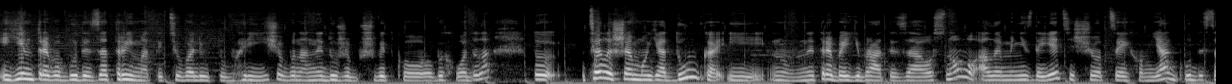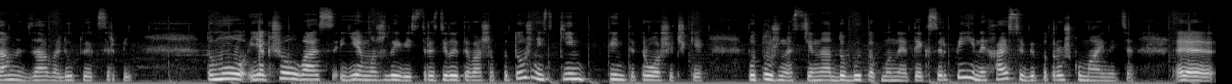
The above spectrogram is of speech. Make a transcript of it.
і їм треба буде затримати цю валюту в грі, щоб вона не дуже швидко виходила, то це лише моя думка, і ну, не треба її брати за основу, але мені здається, що цей хом'як буде саме за валюту XRP. Тому, якщо у вас є можливість розділити вашу потужність, кинь, киньте трошечки потужності на добиток монети XRP, і нехай собі потрошку майниться. Е,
